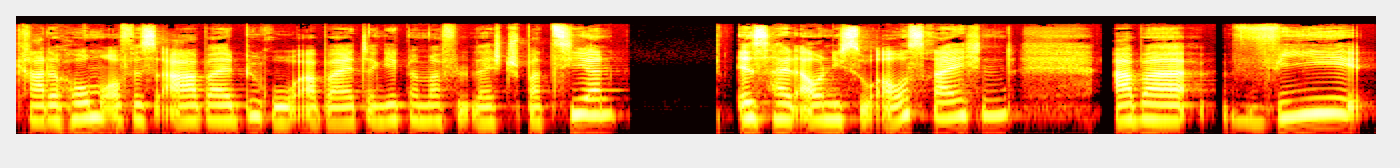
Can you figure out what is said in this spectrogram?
gerade Homeoffice-Arbeit, Büroarbeit, dann geht man mal vielleicht spazieren, ist halt auch nicht so ausreichend. Aber wie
